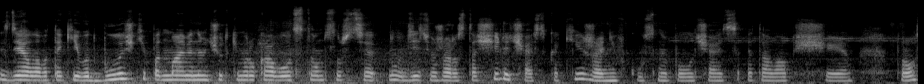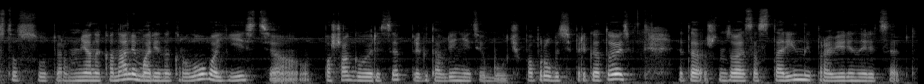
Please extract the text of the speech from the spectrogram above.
Сделала вот такие вот булочки под маминым чутким руководством. Слушайте, ну, дети уже растащили часть. Какие же они вкусные получаются. Это вообще просто супер. У меня на канале Марина Крылова есть э, пошаговый рецепт приготовления этих булочек. Попробуйте приготовить. Это, что называется, старинный проверенный рецепт.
